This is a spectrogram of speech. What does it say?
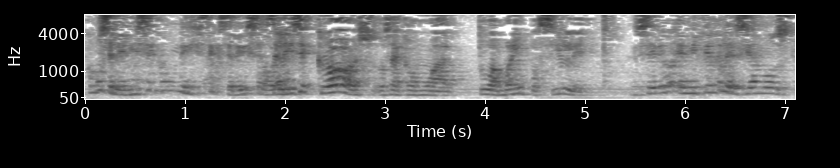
¿Cómo se le dice? ¿Cómo me dijiste que se le dice ahora? Se le dice crush, o sea, como a tu amor imposible. ¿En serio? En mi tiempo le decíamos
